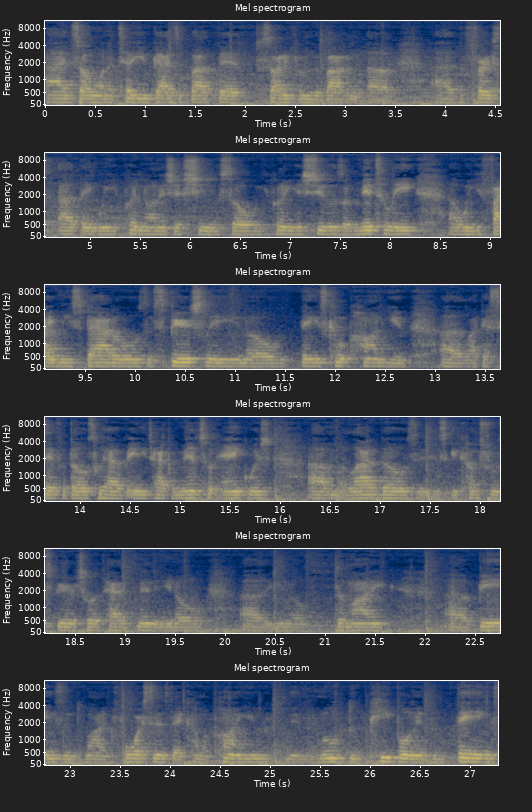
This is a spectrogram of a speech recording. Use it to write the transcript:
Uh, and so I want to tell you guys about that, starting from the bottom up. Uh, the first uh, thing when you're putting on is your shoes. So when you put on your shoes or mentally, uh, when you're fighting these battles and spiritually, you know, things come upon you. Uh, like I said, for those who have any type of mental anguish, um, a lot of those, it, it comes from spiritual attachment, you know, uh, you know, demonic uh, beings and demonic forces that come upon you. They move through people and through things,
